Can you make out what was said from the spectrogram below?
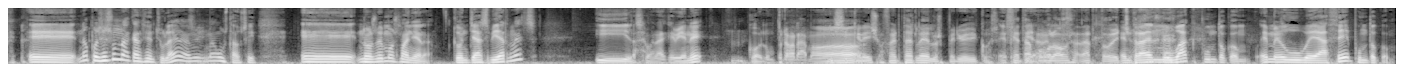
Eh, no, pues es una canción chula, ¿eh? A mí me ha gustado, sí. Eh, nos vemos mañana con Jazz Viernes y la semana que viene con un programa. Y si queréis ofertas, leed los periódicos. Es que tampoco lo vamos a dar todo hecho. Entrad en mubac.com, mvac.com.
